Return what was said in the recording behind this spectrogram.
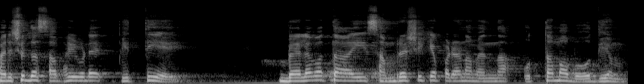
പരിശുദ്ധ സഭയുടെ ഭിത്തിയെ ബലവത്തായി സംരക്ഷിക്കപ്പെടണമെന്ന ഉത്തമ ബോധ്യം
